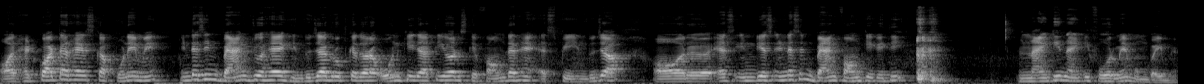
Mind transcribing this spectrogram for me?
और हेडक्वार्टर है इसका पुणे में। इंडस इंड बैंक जो है हिंदुजा ग्रुप के द्वारा ओन की जाती है और इसके फाउंडर हैं एसपी हिंदुजा और एस इंडियस, इंडस इंड बैंक फाउंड की गई थी 1994 में मुंबई में।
